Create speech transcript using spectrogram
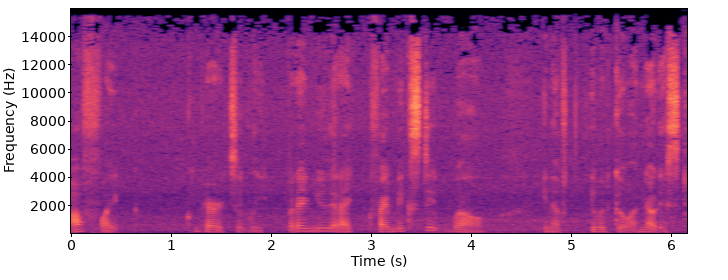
off white comparatively, but I knew that I, if I mixed it well, enough it would go unnoticed.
